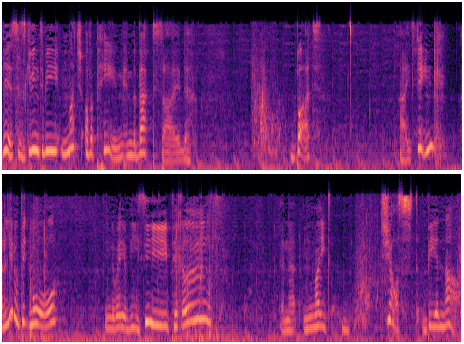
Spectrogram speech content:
This is getting to be much of a pain in the backside. But, I think a little bit more in the way of these pickles, and that might just be enough.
